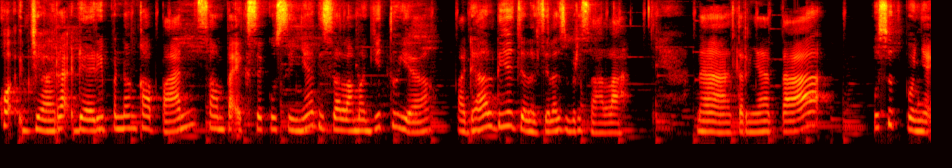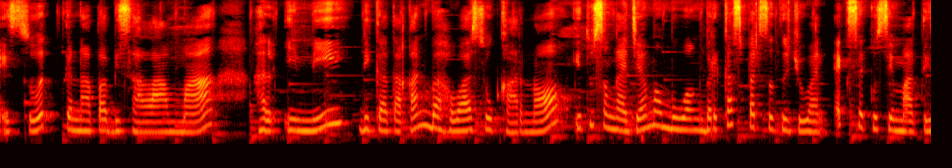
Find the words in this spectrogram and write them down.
Kok jarak dari penangkapan sampai eksekusinya bisa lama gitu ya? Padahal dia jelas-jelas bersalah. Nah, ternyata usut punya isut kenapa bisa lama. Hal ini dikatakan bahwa Soekarno itu sengaja membuang berkas persetujuan eksekusi mati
